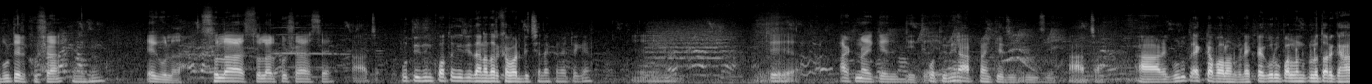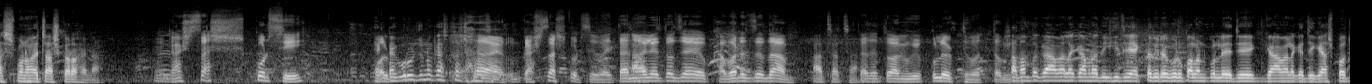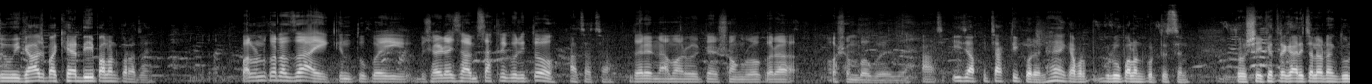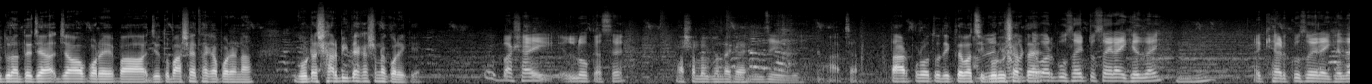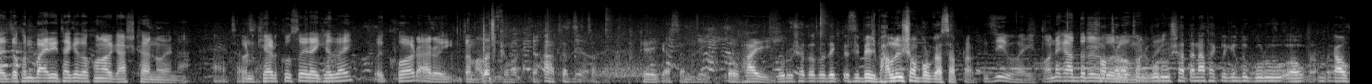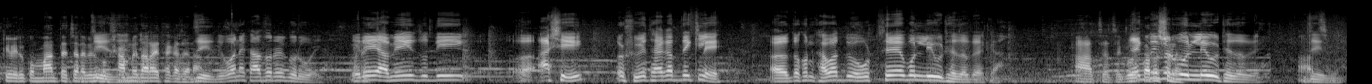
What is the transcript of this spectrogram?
বুটের খোসা। এগুলা। সোলা সোলার খোসা আছে। আচ্ছা প্রতিদিন কত কেজি দানাদার খাবার দিচ্ছেন এখানে এটাকে? আট নয় কেজি দিতে প্রতিদিন আট নয় কেজি? আচ্ছা। আর গরু তো একটা পালন করেন। একটা গরু পালন করলে তো আর ঘাস মনে হয় চাষ করা হয় না? ঘাস চাষ করছি। একটা গরুর জন্য ঘাস চাষ হ্যাঁ ঘাস চাষ করছি ভাই। তা না হলে তো যে খাবারের যে দাম আচ্ছা আচ্ছা। তাতে তো আমি কুলে উঠতে পারতাম না। সাধারণত গ্রাম এলাকায় আমরা দেখি যে একটা দুটা গরু পালন করলে যে গ্রাম এলাকায় যে ঘাস পাওয়া যায় ওই ঘাস বা খের দিয়ে পালন করা যায়? পালন করা যায় কিন্তু ওই বিষয়টা হচ্ছে আমি চাকরি করি তো। আচ্ছা আচ্ছা। ধরেন আমার ওইটা সংগ্রহ করা অসম্ভব হয়ে যায়। আচ্ছা এই যে আপনি চাকরি করেন হ্যাঁ আবার গরু পালন করতেছেন তো সেই ক্ষেত্রে গাড়ি চালানো অনেক দূর দূরান্তে যাওয়া পড়ে বা যেহেতু বাসায় থাকা পড়ে না গরুটা সার্বিক দেখাশোনা করে কে? বাসায় লোক আছে। বাসার লোকজন দেখায়? জি জি। আচ্ছা তারপরেও তো দেখতে পাচ্ছি গরুর সাথে আবার গুছাই টুসাই রাখে যায় খেয়ার কুচাই রেখে যায় যখন বাইরে থাকে তখন আর ঘাস খাওয়ানো হয় না। আচ্ছা কারণ খেয়ার কুচাই রেখে যায় ওই খড় আর ওই দানাদার খাবারটা আচ্ছা আচ্ছা আচ্ছা। ঠিক আছে। তো ভাই গরুর সাথে তো দেখতেছি বেশ ভালোই সম্পর্ক আছে আপনার। জি ভাই অনেক আদরের গরু আমার গরুর সাথে না থাকলে কিন্তু গরু কাউকে এরকম মানতে চায় না এরকম সামনে দাঁড়ায় থাকা যায় না। জি জি অনেক আদরের গরু ভাই। এরে আমি যদি আসি ও শুয়ে থাকার দেখলে তখন খাবার দেবো উঠছে বললেই উঠে যাবে একা। আচ্ছা আচ্ছা এক কথা বললেই উঠে যাবে। জি জি।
